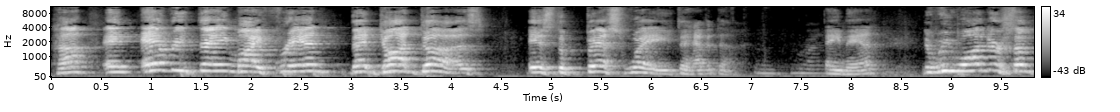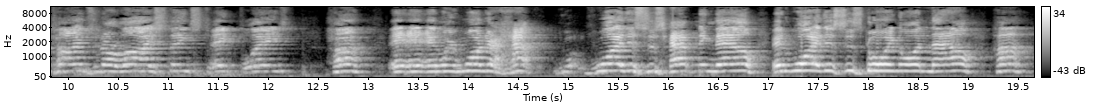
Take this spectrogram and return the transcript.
Huh? And everything, my friend, that God does is the best way to have it done. Mm-hmm. Right. Amen. Do we wonder sometimes in our lives things take place? Huh? And, and we wonder how, why this is happening now and why this is going on now? Huh?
